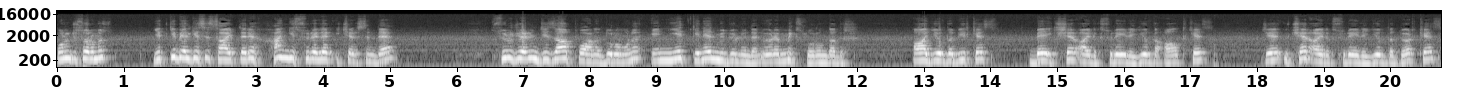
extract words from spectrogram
10. sorumuz yetki belgesi sahipleri hangi süreler içerisinde sürücülerin ceza puanı durumunu Emniyet Genel Müdürlüğü'nden öğrenmek zorundadır. A yılda bir kez, B ikişer aylık süreyle yılda 6 kez. C üçer aylık süreyle yılda 4 kez.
